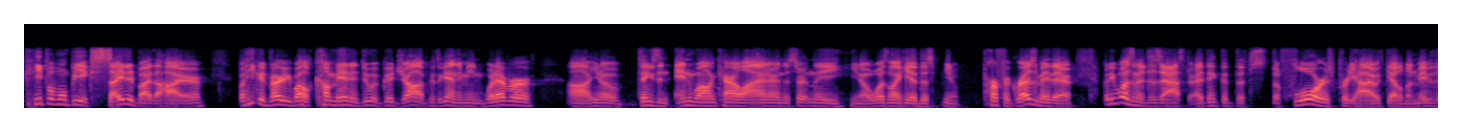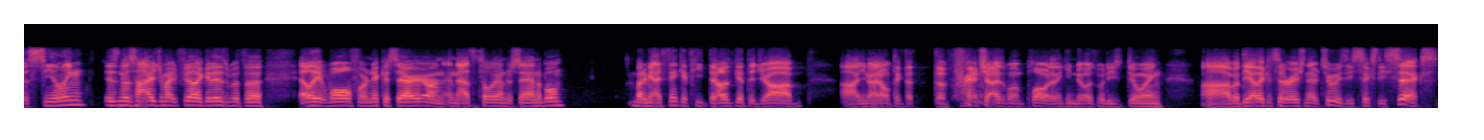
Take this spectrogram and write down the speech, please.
People won't be excited by the hire, but he could very well come in and do a good job. Because again, I mean, whatever, uh, you know, things didn't end well in Carolina, and there certainly, you know, it wasn't like he had this, you know, perfect resume there, but he wasn't a disaster. I think that the the floor is pretty high with Gettleman. Maybe the ceiling isn't as high as you might feel like it is with uh, Eliot Wolf or Nick Caserio, and, and that's totally understandable. But I mean, I think if he does get the job, uh, you know, I don't think that the franchise will implode. I think he knows what he's doing. Uh, but the other consideration there too is he's 66.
